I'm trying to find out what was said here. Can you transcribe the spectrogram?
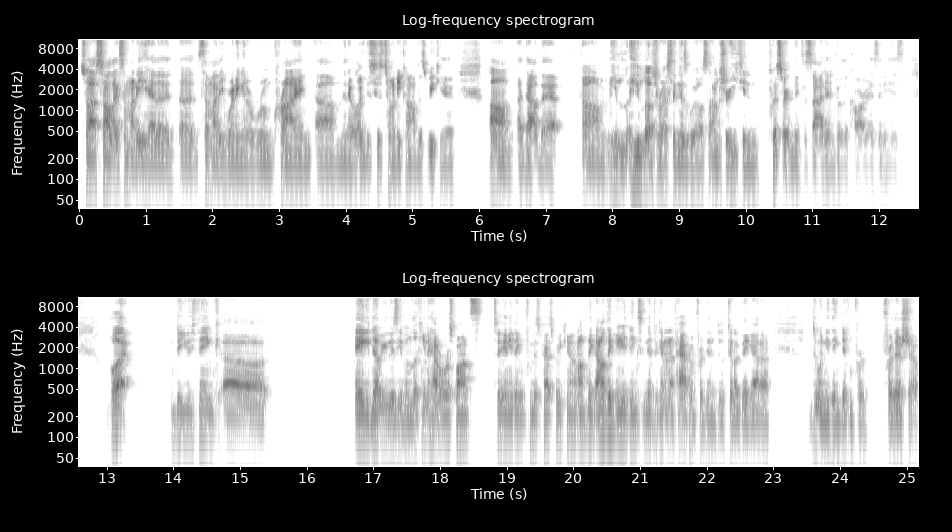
So I saw like somebody had a, a somebody running in a room crying, um, and they were like, "This is Tony Khan this weekend." Um, I doubt that. Um, he he loves wrestling as well, so I'm sure he can put certain things aside and enjoy the card as it is. But do you think uh, AEW is even looking to have a response to anything from this past weekend? I don't think I don't think anything significant enough happened for them to feel like they gotta do anything different for for their show.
